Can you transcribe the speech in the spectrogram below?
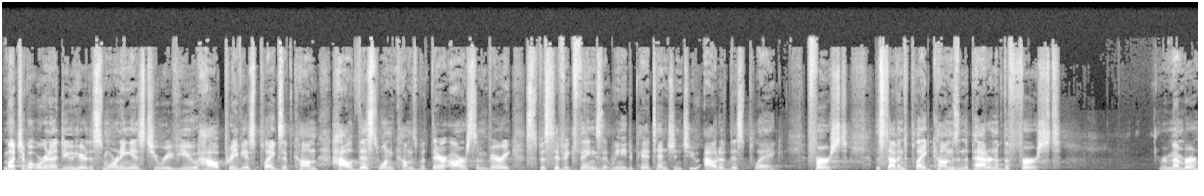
Much of what we're going to do here this morning is to review how previous plagues have come, how this one comes, but there are some very specific things that we need to pay attention to out of this plague. First, the seventh plague comes in the pattern of the first. Remember?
